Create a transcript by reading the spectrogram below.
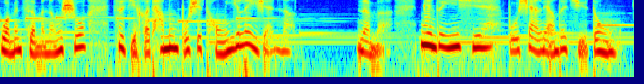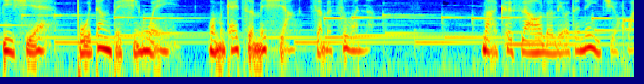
我们怎么能说自己和他们不是同一类人呢？那么，面对一些不善良的举动、一些不当的行为，我们该怎么想、怎么做呢？马克思·奥勒留的那句话。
